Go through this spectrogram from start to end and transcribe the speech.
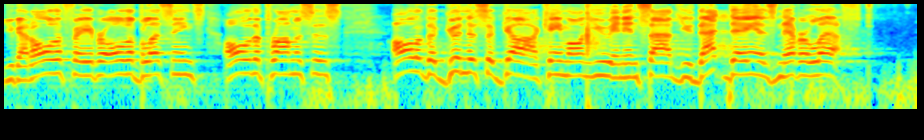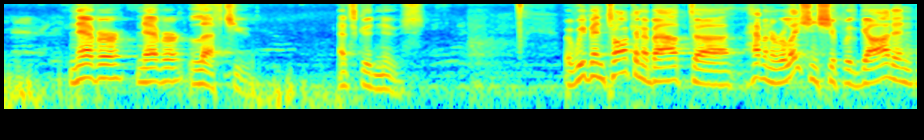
You got all the favor, all the blessings, all of the promises, all of the goodness of God came on you and inside you. That day has never left. Never, never left you. That's good news. We've been talking about uh, having a relationship with God, and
